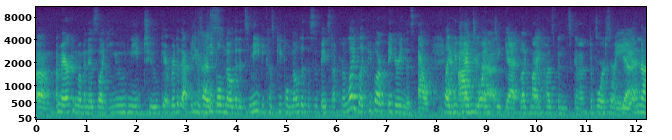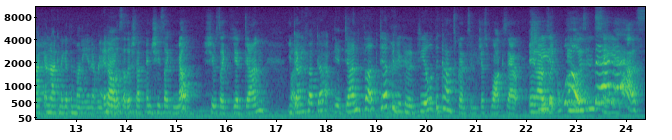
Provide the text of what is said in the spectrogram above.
um, American Women is like you need to get rid of that because, Because- people know that it's me because people know that this is based off your life. Like people are figuring this out. Like, you can't I'm going that. to get like my husband's gonna divorce me. Yeah, and, I'm not. I'm not gonna get the money and everything. and all this other stuff. And she's like, no. She was like, you done. You Like, done fucked up. You done fucked up, and you're gonna deal with the consequence. And just walks out. And I was She- like, it whoa, was insane. badass.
